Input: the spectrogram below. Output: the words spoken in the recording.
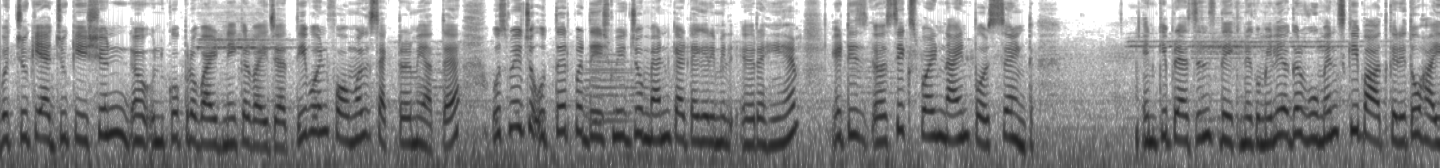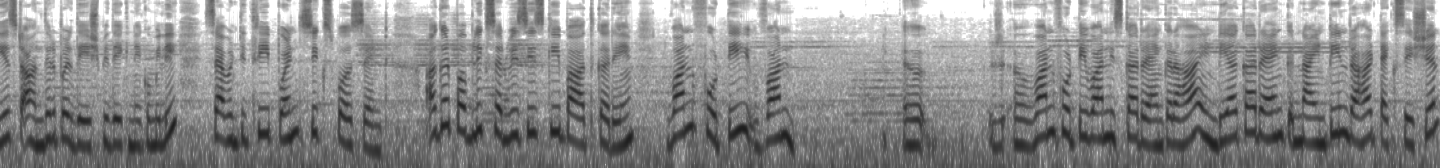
बच्चों की एजुकेशन उनको प्रोवाइड नहीं करवाई जाती, वो इनफॉर्मल सेक्टर में आता है। उसमें जो उत्तर प्रदेश में जो मैन कैटेगरी में रही हैं it is six point nine percent इनकी प्रेजेंस देखने को मिली। अगर वुमेंस की बात करें तो हाईएस्ट आंध्र प्रदेश में देखने को मिली 73.6 परसेंट अगर पब्लिक सर्विसेज़ की बात करें 141 वन फोर्टी वन इसका रैंक रहा। इंडिया का रैंक 19 रहा टैक्सेशन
